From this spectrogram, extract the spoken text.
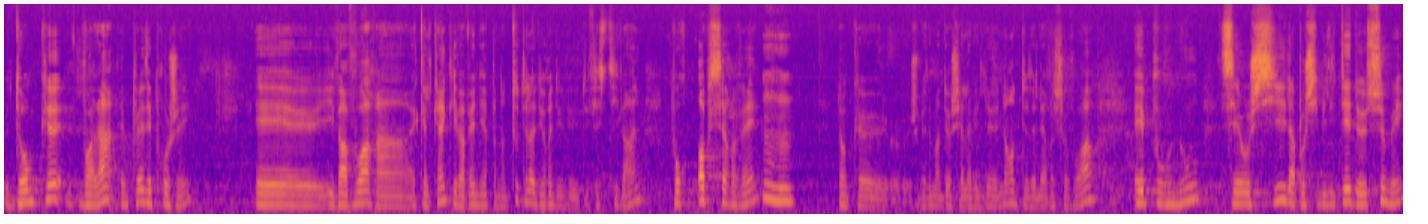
Donc voilà un peu des projets. Et il va avoir quelqu'un qui va venir pendant toute la durée du, festival pour observer. Mm-hmm. Donc, euh, je vais demander aussi à la ville de Nantes de les recevoir. Et pour nous, c'est aussi la possibilité de semer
